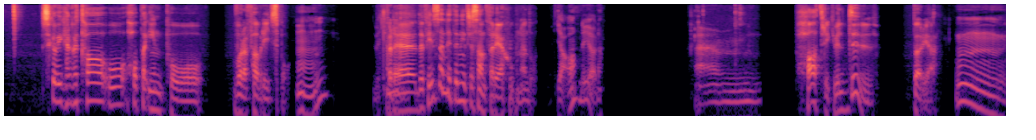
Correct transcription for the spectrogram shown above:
ska vi kanske ta och hoppa in på våra favoritspår? Mm. Det För det, det finns en liten intressant variation ändå. Ja, det gör det. Um, Patrik, vill du börja? Mm.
